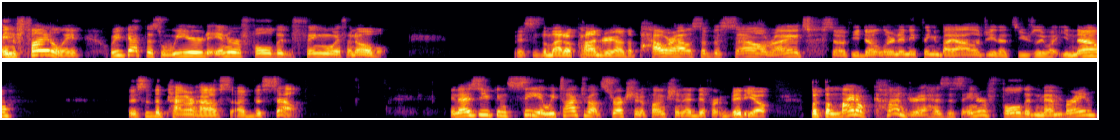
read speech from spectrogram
And finally, we've got this weird inner folded thing with an oval. This is the mitochondria, the powerhouse of the cell, right? So if you don't learn anything in biology, that's usually what you know. This is the powerhouse of the cell. And as you can see, we talked about structure and function in a different video, but the mitochondria has this inner folded membrane.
